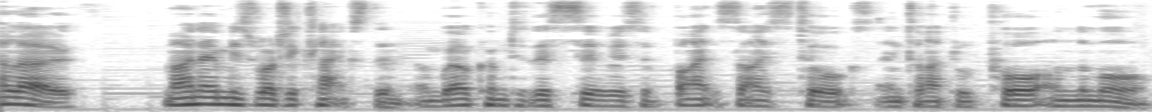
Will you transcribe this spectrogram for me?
Hello, my name is Roger Claxton, and welcome to this series of bite sized talks entitled Poor on the Moor.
